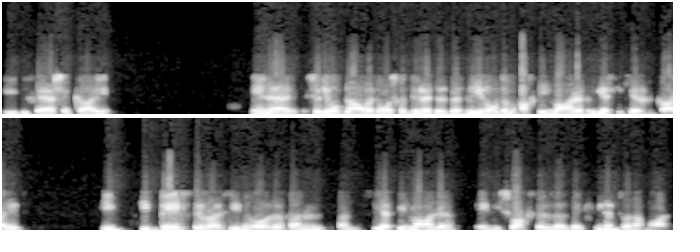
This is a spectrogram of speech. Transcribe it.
die diverse kaai. En uh so die opname wat ons gedoen het is dat hulle rondom 18 maande vir die eerste keer gekaai het. Die die beste was hier in orde van van 14 maande en die swakste was by 24 maande.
